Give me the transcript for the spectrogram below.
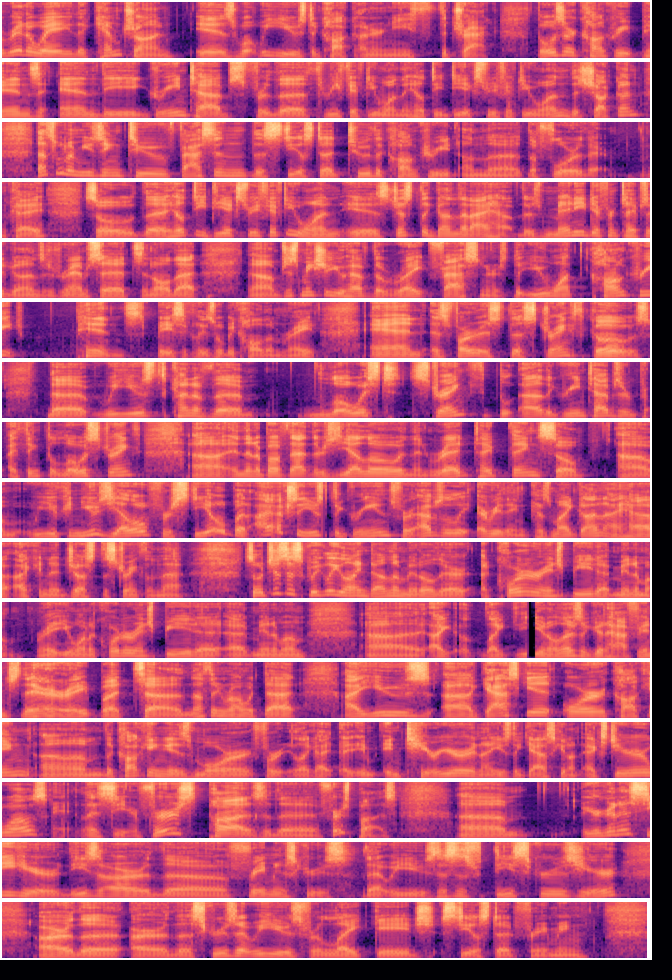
right away, the Chemtron is what we use to caulk underneath the track. Those are concrete pins and the green tabs for the 351, the Hilti DX351, the shotgun. That's what I'm using to fasten the steel stud to the concrete on the, the floor there. Okay, so the Hilti DX351 is just the gun that I have. There's many different types of guns. There's ram sets and all that. Um, just make sure you have the right fasteners that you want concrete pins basically is what we call them right? And as far as the strength goes the we used kind of the lowest strength. Uh, the green tabs are, I think, the lowest strength. Uh, and then above that, there's yellow and then red type things. So um, you can use yellow for steel, but I actually use the greens for absolutely everything because my gun, I have, I can adjust the strength on that. So just a squiggly line down the middle there, a quarter inch bead at minimum, right? You want a quarter inch bead at, at minimum. Uh, I like, you know, there's a good half inch there, right? But uh, nothing wrong with that. I use uh, gasket or caulking. Um, the caulking is more for like I, interior and I use the gasket on exterior walls. Right, let's see here. First pause of the first pause. Um, you're to see here, these are the framing screws that we use. This is these screws here are the are the screws that we use for light gauge steel stud framing.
